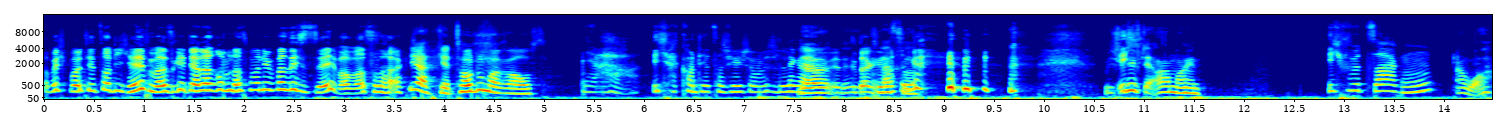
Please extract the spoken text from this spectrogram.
Aber ich wollte jetzt auch nicht helfen, weil es geht ja darum, dass man über sich selber was sagt. ja, jetzt hau du mal raus. Ja, ich konnte jetzt natürlich schon ein bisschen länger Ja, äh, Gedanken klasse. machen. Wie schläft der Arm ein? Ich würde sagen, Aua.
